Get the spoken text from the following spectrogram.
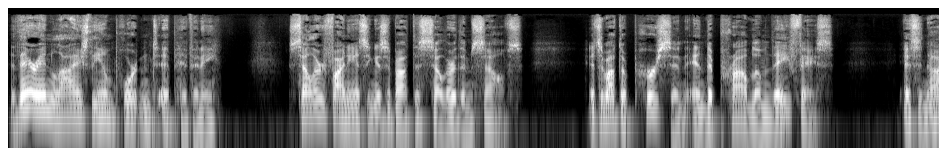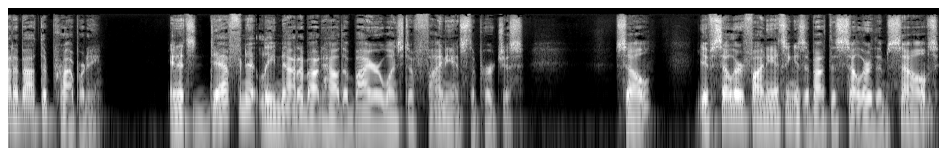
Therein lies the important epiphany. Seller financing is about the seller themselves. It's about the person and the problem they face. It's not about the property. And it's definitely not about how the buyer wants to finance the purchase. So, if seller financing is about the seller themselves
